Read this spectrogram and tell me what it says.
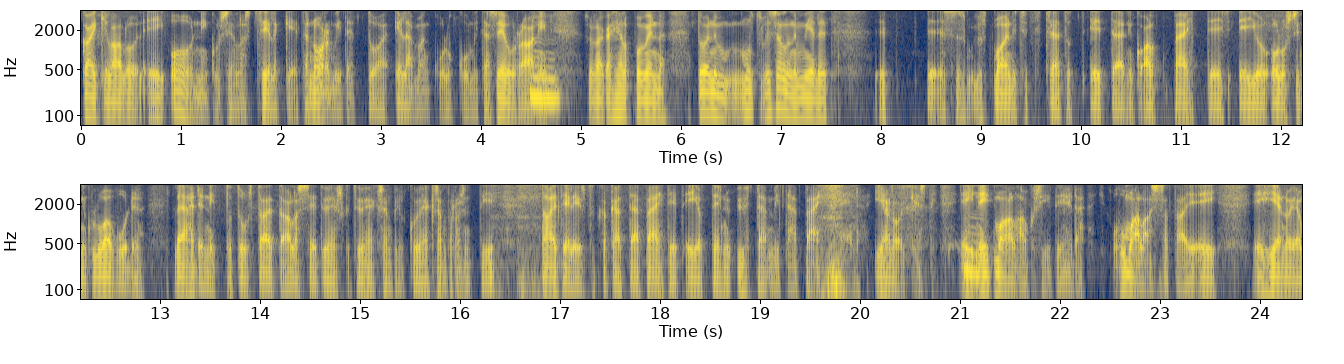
kaikilla aloilla ei ole niin kuin sellaista selkeää normitettua elämänkulkua, mitä seuraa, niin mm. niin se on aika helppo mennä. Toinen, mulla tuli sellainen mieleen, että, että sä just mainitsit, että, sä et, ei tämä niin päihteet ei ole ollut se niin luovuuden lähde, niin totuus taitaa olla se, että 99,9 prosenttia taiteilijoista, jotka käyttää päihteet, ei ole tehnyt yhtään mitään päihteenä, ihan oikeasti. Ei mm. neitä maalauksia tehdä humalassa tai ei, ei hienoja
